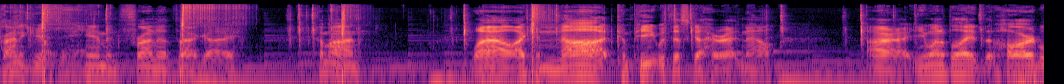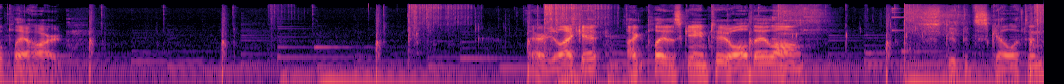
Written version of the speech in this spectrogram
trying to get him in front of that guy. Come on. Wow, I cannot compete with this guy right now. Alright, you want to play it hard? We'll play it hard. There, you like it? I can play this game too, all day long. Stupid skeleton.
